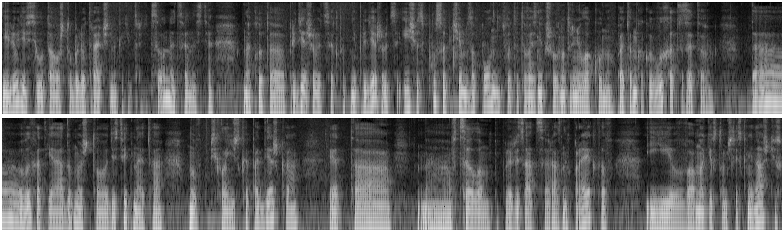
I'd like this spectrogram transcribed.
И люди в силу того, что были утрачены какие-то традиционные ценности, кто-то придерживается, кто-то не придерживается, ищет способ, чем заполнить вот эту возникшую внутреннюю лакуну. Поэтому какой выход из этого? Да, выход, я думаю, что действительно это ну, психологическая поддержка, это в целом популяризация разных проектов, и во многих, в том числе скандинавских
